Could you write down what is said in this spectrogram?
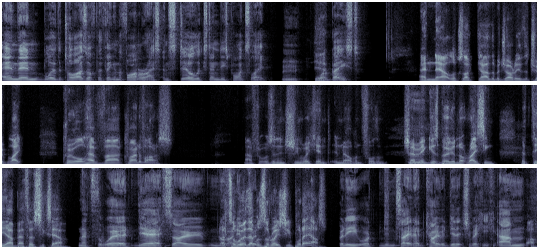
and then blew the tyres off the thing in the final race, and still extended his points lead. Mm. Yeah. What a beast! And now it looks like uh, the majority of the Triple Eight crew all have uh, coronavirus after it was an interesting weekend in Melbourne for them. Shane Mm. Van Gisbergen not racing at the uh, Bathurst six hour. That's the word. Yeah. So not That's the ideal, word. That was the race you put out. But he well, didn't say it had COVID, did it, Shebeki? Um, oh,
